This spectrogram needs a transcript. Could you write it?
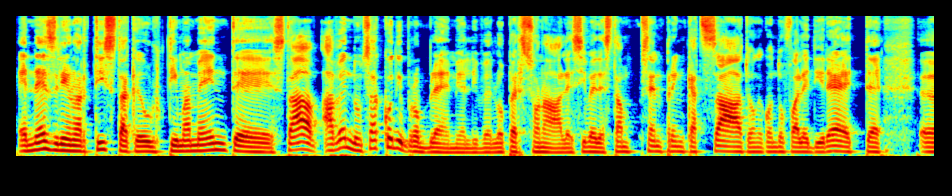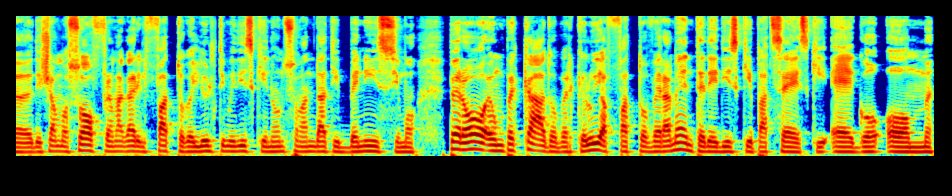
e Nesli è un artista che ultimamente sta avendo un sacco di problemi a livello personale, si vede sta sempre incazzato anche quando fa le dirette, eh, diciamo soffre magari il fatto che gli ultimi dischi non sono andati benissimo, però è un peccato perché lui ha fatto veramente dei dischi pazzeschi pazzeschi, Ego, Home,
